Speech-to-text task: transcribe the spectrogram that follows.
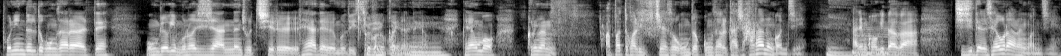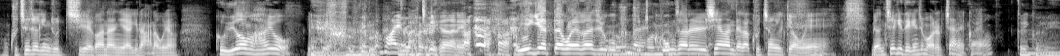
본인들도 공사를 할때 옹벽이 무너지지 않는 조치를 해야 될 의무도 있을 걸로 그러니까요. 보이는데요. 예. 그냥 뭐 그러면 아파트 관리 주체에서 옹벽 공사를 다시 하라는 건지 예. 아니면 음. 거기다가 지지대를 세우라는 건지 구체적인 조치에 관한 이야기를 안 하고 그냥 그 위험하요 이렇게. 말투가 이상하네. 뭐 얘기했다고 해가지고 구- 네. 공사를 시행한 데가 구청일 경우에 면책이 되긴 좀 어렵지 않을까요? 그러니까요. 예.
